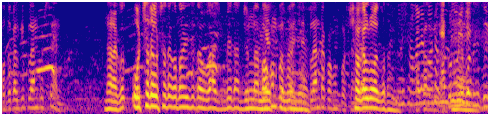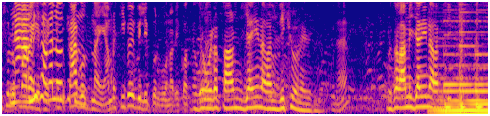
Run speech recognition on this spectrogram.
গতকাল কি প্ল্যান করছেন? না না ওর সাথে ওর সাথে কথা হয়েছে তো ও আসবে তার জন্য আমি কখন কথা হয়েছে? প্ল্যানটা কখন করছেন? সকালবেলা কথা হয়েছে। সকালে কথা এখন উনি বলতেছে 200 লোক না, মারা আমি গেছে। সকালেও কিন্তু কিছু- কাগজ নাই। আমরা কীভাবে বিলিভ করব ওনার এই কথা তো ওটা তো আমি জানি না আমি দেখিও না এটা। হ্যাঁ? ওটা তো আমি জানি না আমি দেখি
